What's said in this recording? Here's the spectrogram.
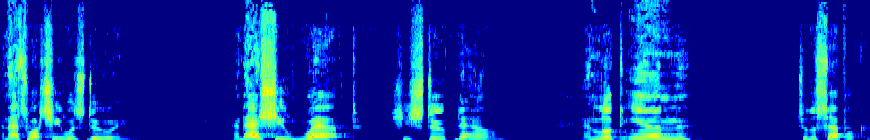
And that's what she was doing. And as she wept, she stooped down and looked in to the sepulchre.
